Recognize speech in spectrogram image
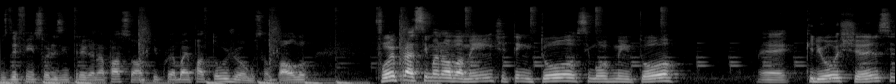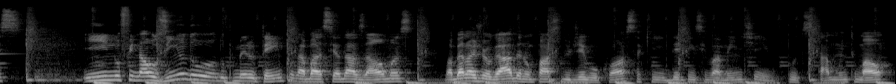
os defensores entregando a paçoca e o Cuiabá empatou o jogo. São Paulo foi para cima novamente, tentou, se movimentou, é, criou chances. E no finalzinho do, do, primeiro tempo, na Bacia das Almas, uma bela jogada no passe do Diego Costa, que defensivamente, putz, tá muito mal,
